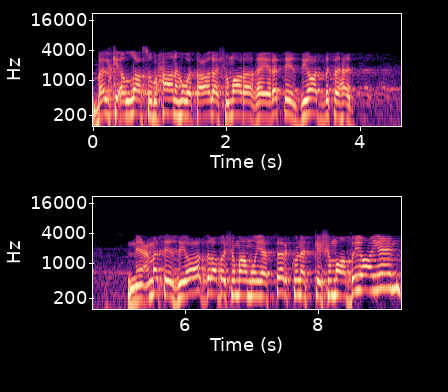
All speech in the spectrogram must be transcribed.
بلکه الله سبحانه و تعالی شما را غیرت زیاد بتهد. نعمت زیاد را به شما میسر کند که شما بیاین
